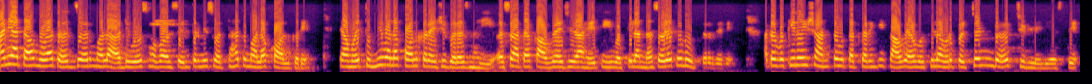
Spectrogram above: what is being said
आणि आता मुळातच जर मला डिवोर्स हवा असेल तर मी स्वतः तुम्हाला कॉल करेन. त्यामुळे तुम्ही मला कॉल करायची गरज नाहीये. असं आता काव्या जी आहे ती वकिलांना सडेतोड उत्तर देते. आता वकीलही शांत होतात कारण की काव्या वकिलावर प्रचंड चिडलेली असते.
